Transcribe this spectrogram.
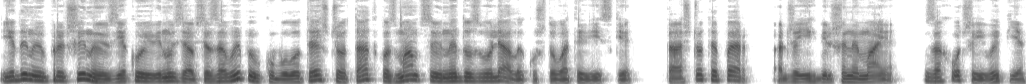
Єдиною причиною, з якою він узявся за випивку, було те, що татко з мамцею не дозволяли куштувати віскі. Та що тепер? Адже їх більше немає, захоче і вип'є.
